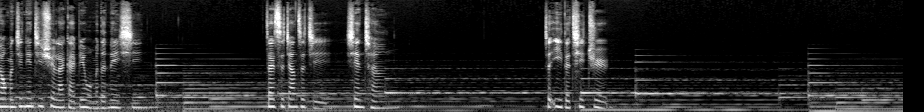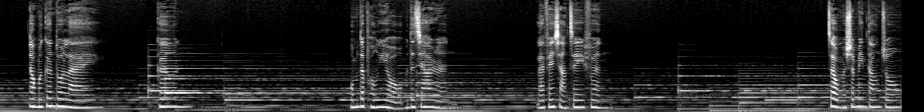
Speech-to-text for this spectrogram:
那我们今天继续来改变我们的内心。再次将自己献成这义的器具，让我们更多来跟我们的朋友、我们的家人来分享这一份在我们生命当中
